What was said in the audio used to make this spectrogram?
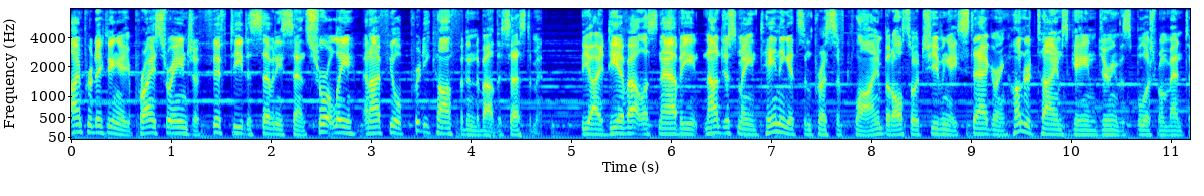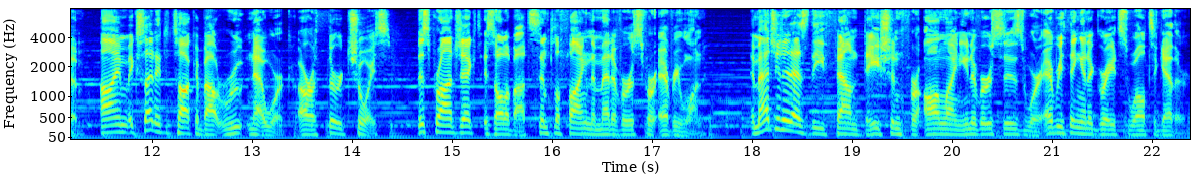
I'm predicting a price range of 50 to 70 cents shortly, and I feel pretty confident about this estimate. The idea of Atlas Navi not just maintaining its impressive climb, but also achieving a staggering 100 times gain during this bullish momentum. I'm excited to talk about Root Network, our third choice. This project is all about simplifying the metaverse for everyone. Imagine it as the foundation for online universes where everything integrates well together.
